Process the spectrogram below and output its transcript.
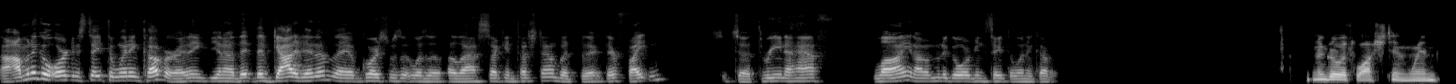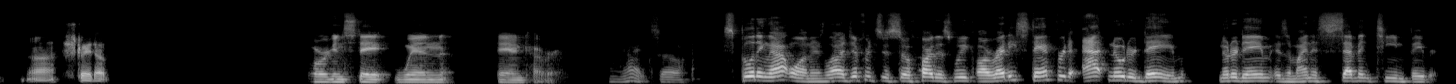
Uh, I'm gonna go Oregon State to win and cover. I think you know they, have got it in them. They of course was was a, a last second touchdown, but they're they're fighting. It's a three and a half line. I'm gonna go Oregon State to win and cover. I'm gonna go with Washington win uh, straight up. Oregon State win and cover. All right, so splitting that one. There's a lot of differences so far this week already. Stanford at Notre Dame. Notre Dame is a minus 17 favorite.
